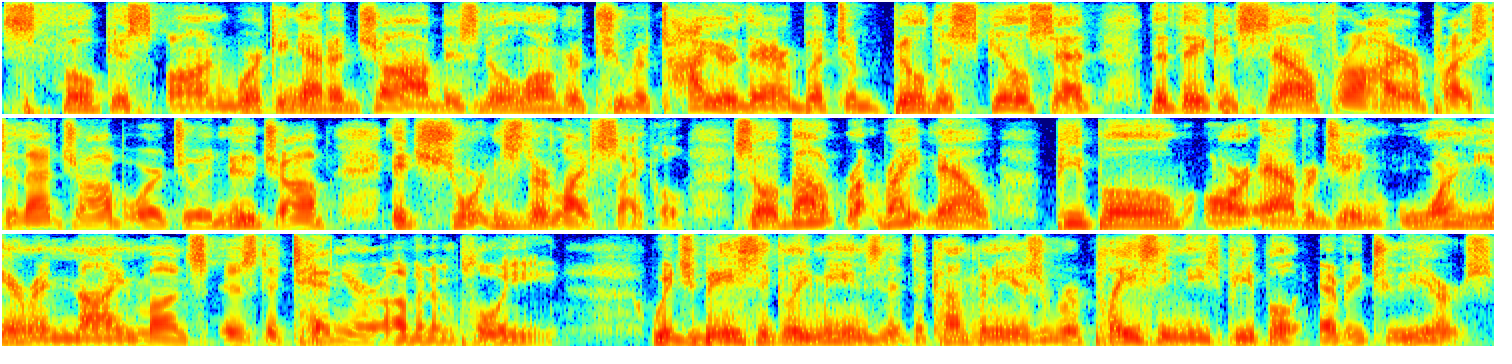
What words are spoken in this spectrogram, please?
focus on working at a job is no longer to retire there, but to build a skill set that they could sell for a higher price to that job or to a new job. It shortens their life cycle. So, about right now, people are averaging one year and nine months is the tenure of an employee, which basically means that the company is replacing these people every two years.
